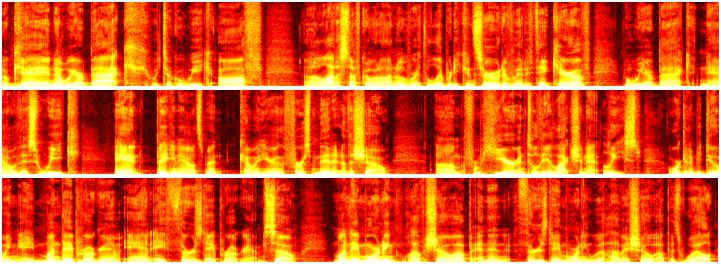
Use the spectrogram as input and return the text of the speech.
Okay, and now we are back. We took a week off. Uh, a lot of stuff going on over at the Liberty Conservative we had to take care of, but we are back now this week. And big announcement coming here in the first minute of the show. Um, from here until the election, at least, we're going to be doing a Monday program and a Thursday program. So, Monday morning, we'll have a show up, and then Thursday morning, we'll have a show up as well.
